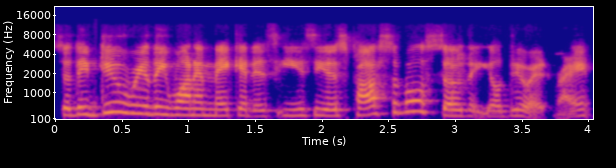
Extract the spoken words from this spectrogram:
So they do really want to make it as easy as possible so that you'll do it, right?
